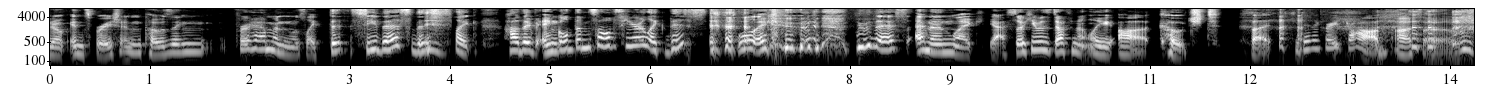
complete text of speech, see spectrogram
know, inspiration posing for him, and was like, "Th- "See this? This is like how they've angled themselves here, like this. Well, like do this." And then like, yeah. So he was definitely uh coached, but he did a great job. awesome.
